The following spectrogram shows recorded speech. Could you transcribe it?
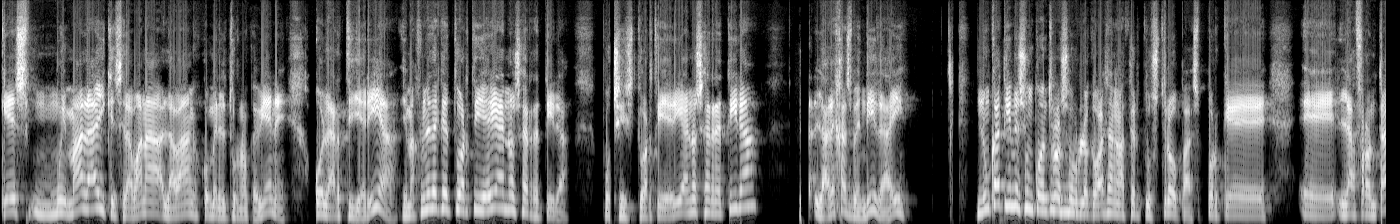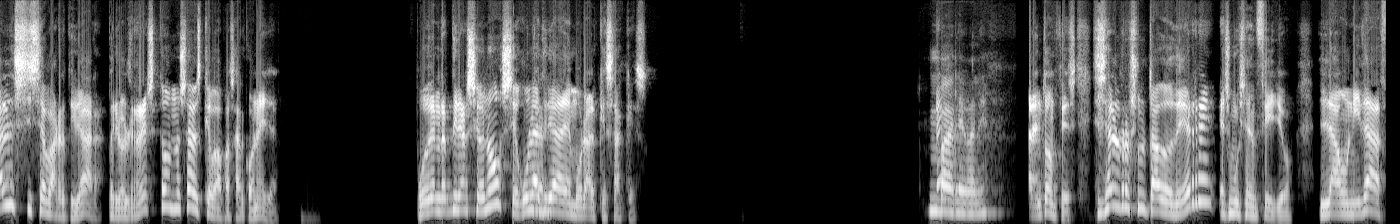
que es muy mala y que se la van a, la van a comer el turno que viene. O la artillería. Imagínate que tu artillería no se retira. Pues si tu artillería no se retira, la dejas vendida ahí. Nunca tienes un control sobre lo que van a hacer tus tropas, porque eh, la frontal sí se va a retirar, pero el resto no sabes qué va a pasar con ella. Pueden retirarse o no según la tirada de moral que saques. Vale, vale. Entonces, si sale el resultado de R, es muy sencillo. La unidad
